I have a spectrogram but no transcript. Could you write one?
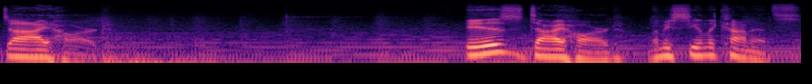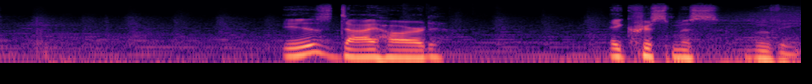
Die Hard. Is Die Hard, let me see in the comments. Is Die Hard a Christmas movie?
